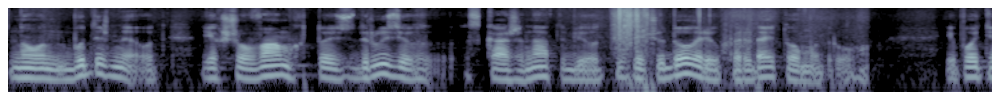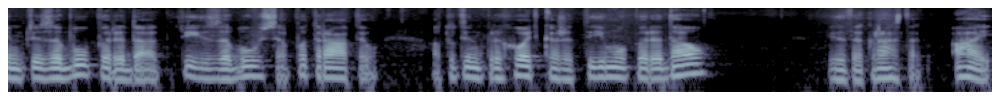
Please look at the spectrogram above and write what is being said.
Ну, будеш не, от, якщо вам хтось з друзів скаже, на тобі от тисячу доларів, передай тому другу. І потім ти забув передати, ти їх забувся, потратив. А тут він приходить, каже, ти йому передав, і ти так раз так, ай,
